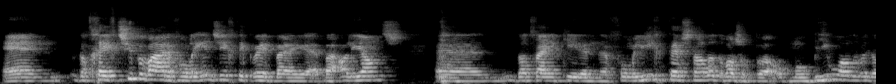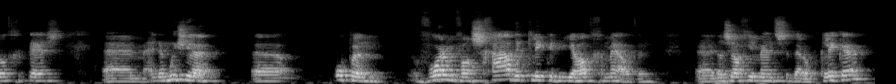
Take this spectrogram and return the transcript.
En dat geeft super waardevolle inzicht. Ik weet bij, uh, bij Allianz eh, dat wij een keer een formulier getest hadden. Dat was op, op mobiel hadden we dat getest. Ehm, en dan moest je op een vorm van schade klikken die je had gemeld. En dan zag je mensen daarop klikken.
